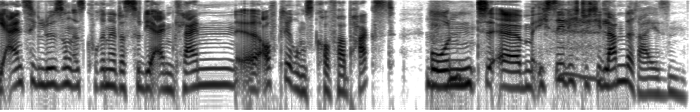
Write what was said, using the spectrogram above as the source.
die einzige Lösung ist, Corinna, dass du dir einen kleinen äh, Aufklärungskoffer packst. Und ähm, ich sehe dich durch die Lande reisen.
